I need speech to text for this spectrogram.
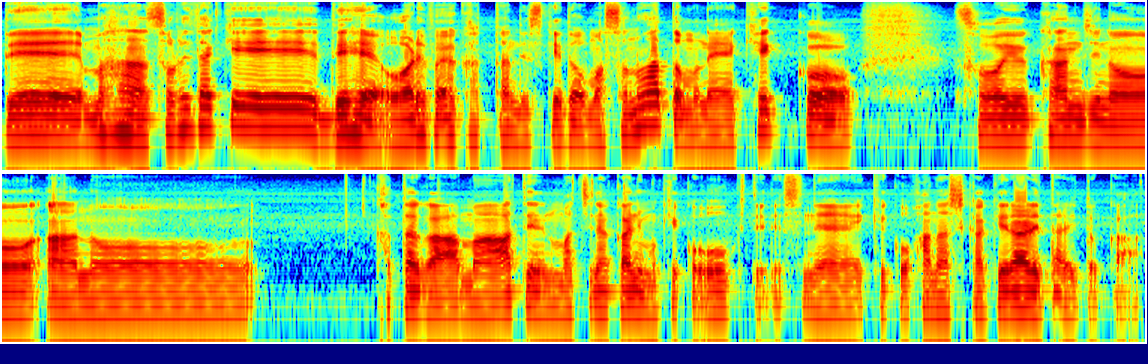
でまあそれだけで終わればよかったんですけど、まあ、その後もね結構そういう感じのあの、方がまあアテネの街中にも結構多くてですね結構話しかけられたりとか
